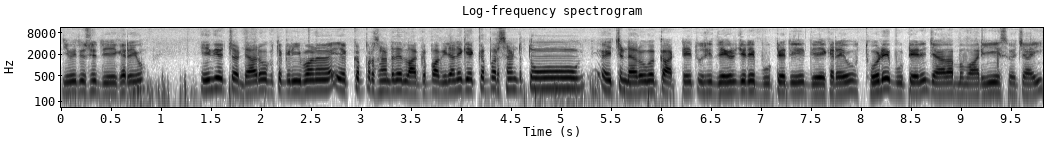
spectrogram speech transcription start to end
ਜਿਵੇਂ ਤੁਸੀਂ ਦੇਖ ਰਹੇ ਹੋ। ਇਹਦੇ ਝੰਡਾ ਰੋਗ ਤਕਰੀਬਨ 1% ਦੇ ਲਗਭਗ, ਯਾਨੀ ਕਿ 1% ਤੋਂ ਇਹ ਝੰਡਾ ਰੋਗ ਘੱਟ ਹੈ। ਤੁਸੀਂ ਦੇਖ ਰਹੇ ਜਿਹੜੇ ਬੂਟੇ ਤੁਸੀਂ ਦੇਖ ਰਹੇ ਹੋ ਥੋੜੇ ਬੂਟੇ ਨੇ, ਜ਼ਿਆਦਾ ਬਿਮਾਰੀ ਇਸ ਵਿੱਚ ਆਈ।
